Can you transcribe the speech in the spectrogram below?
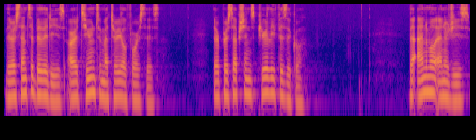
Their sensibilities are attuned to material forces, their perceptions purely physical. The animal energies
